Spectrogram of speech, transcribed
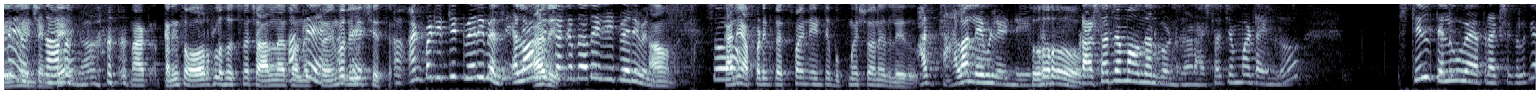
రీజన్ ఏంటంటే నాకు కనీసం ఓవర్ఫ్లోస్ వచ్చినా చాలా నాకు అన్న టైంలో రిలీజ్ చేశారు. And but it did very well along అది. Shankar Dada it did very well అవును. సో కానీ అప్పటికి ప్లస్ పాయింట్ ఏంటి? బుక్ మై షో అనేది లేదు. అది చాలా లేబుల్ అండి. So- ఇప్పుడు అష్టాచమ్మ ఉందనుకోండి సార్ అష్టాచమ్మ టైంలో స్టిల్ తెలుగు ప్రేక్షకులకి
